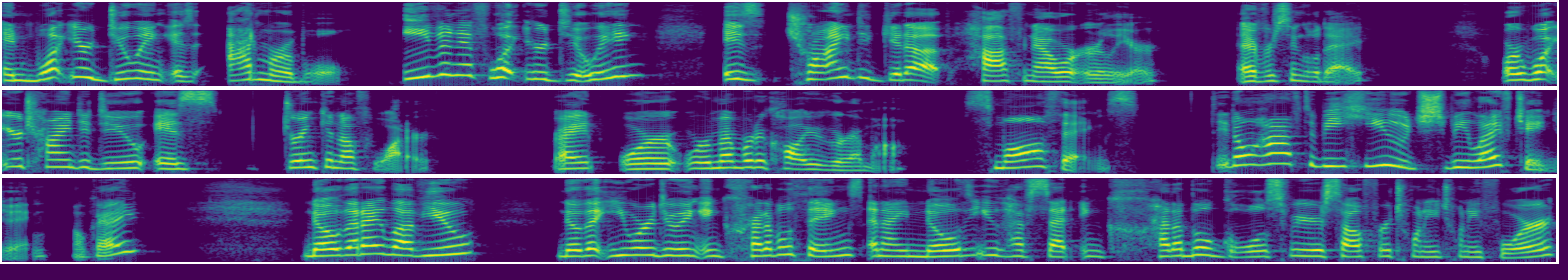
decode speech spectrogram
And what you're doing is admirable. Even if what you're doing is trying to get up half an hour earlier every single day, or what you're trying to do is drink enough water, right? Or remember to call your grandma. Small things. They don't have to be huge to be life changing, okay? Know that I love you. Know that you are doing incredible things. And I know that you have set incredible goals for yourself for 2024.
